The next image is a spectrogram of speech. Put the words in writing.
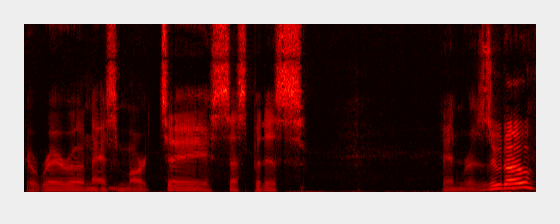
Guerrero, nice Marte, Cespedes, and Rizzuto.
